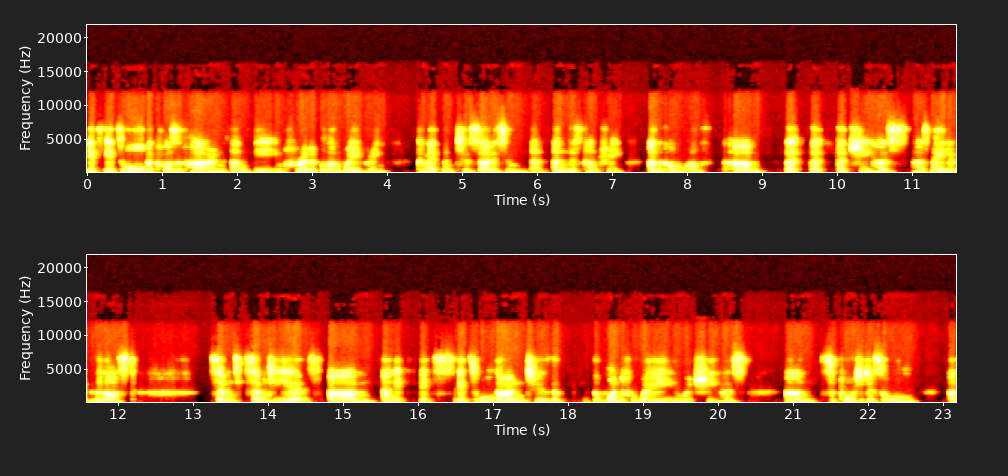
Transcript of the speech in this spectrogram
it's it's all because of her and, and the incredible, unwavering commitment to service and and this country and the Commonwealth. Um, that that that she has has made over the last 70, 70 years, um, and it it's it's all down to the the wonderful way in which she has um, supported us all a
